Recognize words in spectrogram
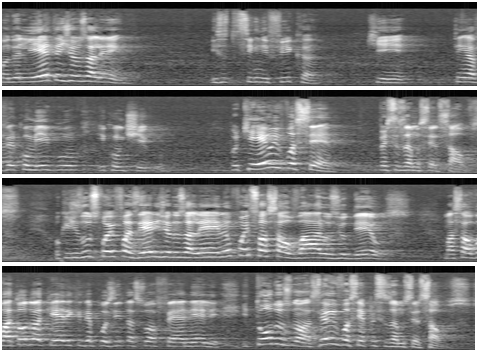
quando ele entra em Jerusalém, isso significa que tem a ver comigo e contigo. Porque eu e você precisamos ser salvos. O que Jesus foi fazer em Jerusalém não foi só salvar os judeus, mas salvar todo aquele que deposita a sua fé nele. E todos nós, eu e você, precisamos ser salvos.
